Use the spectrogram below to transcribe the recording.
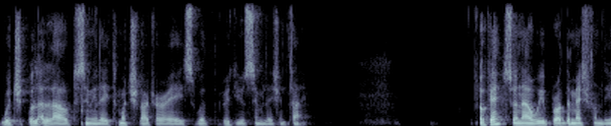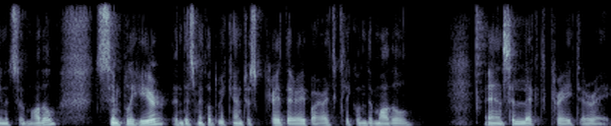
which will allow to simulate much larger arrays with reduced simulation time. Okay, so now we brought the mesh from the unit cell model. Simply here, in this method, we can just create the array by right-click on the model and select create array.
